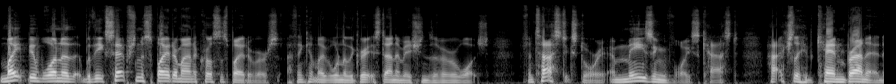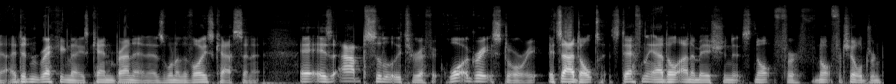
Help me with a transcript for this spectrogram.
might be one of, the, with the exception of Spider-Man Across the Spider-Verse, I think it might be one of the greatest animations I've ever watched. Fantastic story, amazing voice cast. I actually had Ken Branagh in it. I didn't recognize Ken Branagh as one of the voice casts in it. It is absolutely terrific. What a great story. It's adult. It's definitely adult animation. It's not for not for children.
